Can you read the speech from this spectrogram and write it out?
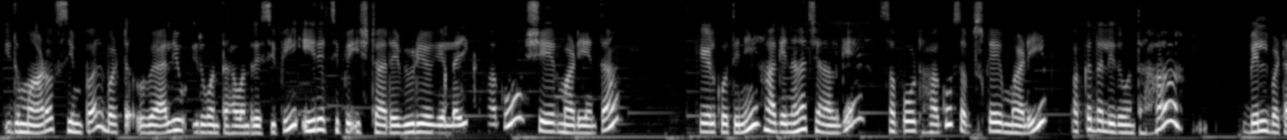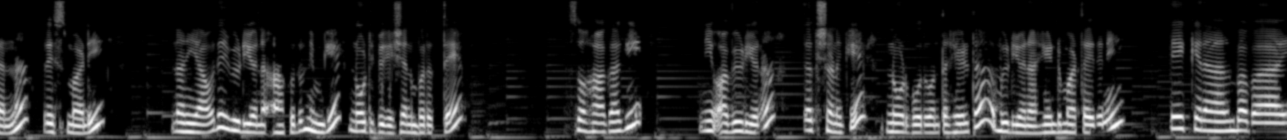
ಇದು ಮಾಡೋದು ಸಿಂಪಲ್ ಬಟ್ ವ್ಯಾಲ್ಯೂ ಇರುವಂತಹ ಒಂದು ರೆಸಿಪಿ ಈ ರೆಸಿಪಿ ಇಷ್ಟ ಆದರೆ ವಿಡಿಯೋಗೆ ಲೈಕ್ ಹಾಗೂ ಶೇರ್ ಮಾಡಿ ಅಂತ ಕೇಳ್ಕೊತೀನಿ. ಹಾಗೆ ನನ್ನ ಚಾನಲ್ಗೆ ಸಪೋರ್ಟ್ ಹಾಗೂ ಸಬ್ಸ್ಕ್ರೈಬ್ ಮಾಡಿ, ಪಕ್ಕದಲ್ಲಿರುವಂತಹ ಬೆಲ್ ಬಟನ್ನ ಪ್ರೆಸ್ ಮಾಡಿ. ನಾನು ಯಾವುದೇ ವಿಡಿಯೋನ ಹಾಕಿದ್ರು ನಿಮಗೆ ನೋಟಿಫಿಕೇಷನ್ ಬರುತ್ತೆ. ಸೊ ಹಾಗಾಗಿ ನೀವು ಆ ವಿಡಿಯೋನ ತಕ್ಷಣಕ್ಕೆ ನೋಡ್ಬೋದು ಅಂತ ಹೇಳ್ತಾ ವಿಡಿಯೋನ ಹೆಂಡ್ ಮಾಡ್ತಾ ಇದ್ದೀನಿ. ಟೇಕ್ ಕೇರ್ ಬಾಯ್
